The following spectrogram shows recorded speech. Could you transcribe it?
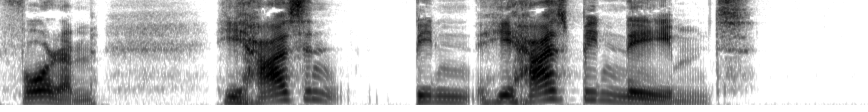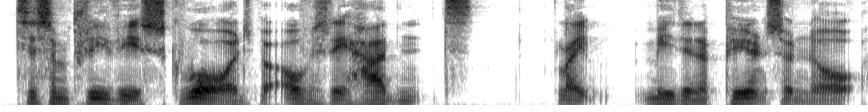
for him. He hasn't been, he has been named to some previous squads, but obviously hadn't like made an appearance or not.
